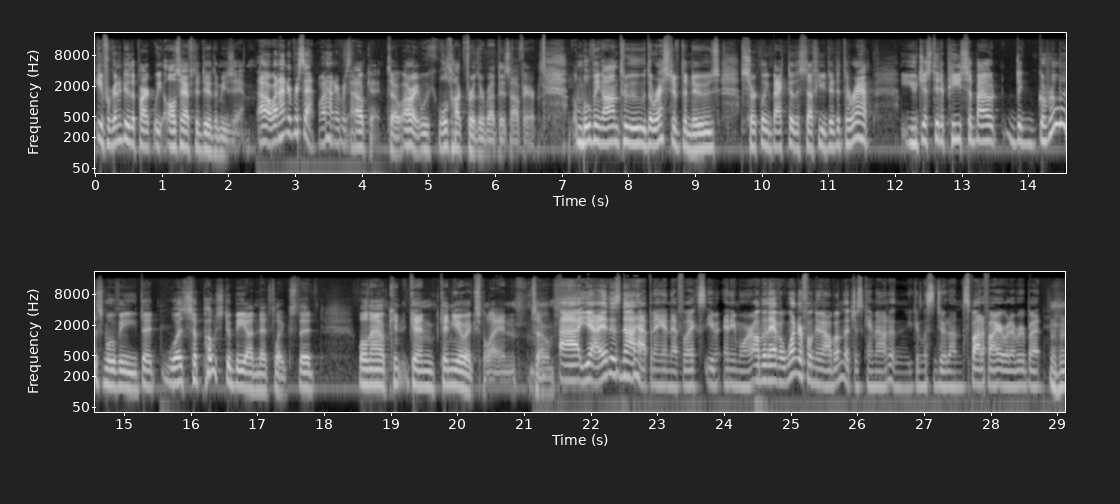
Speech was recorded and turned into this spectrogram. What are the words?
if we're going to do the park, we also have to do the museum. Oh, 100%. 100%. Okay. So, all right, we, we'll talk further about this off air. Moving on through the rest of the news, circling back to the stuff you did at the Wrap. You just did a piece about the Gorillaz movie that was supposed to be on Netflix that well, now can can can you explain? So, uh, yeah, it is not happening at Netflix even, anymore. Although they have a wonderful new album that just came out, and you can listen to it on Spotify or whatever. But mm-hmm.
